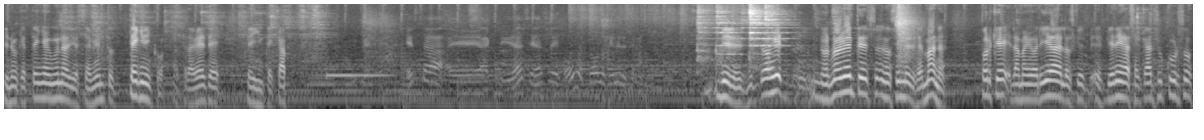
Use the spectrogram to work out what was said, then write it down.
sino que tengan un adiestramiento técnico a través de, INTECAP. ¿Esta actividad se hace hoy o todos los fines de semana? Mire, normalmente son los fines de semana porque la mayoría de los que vienen a sacar su curso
